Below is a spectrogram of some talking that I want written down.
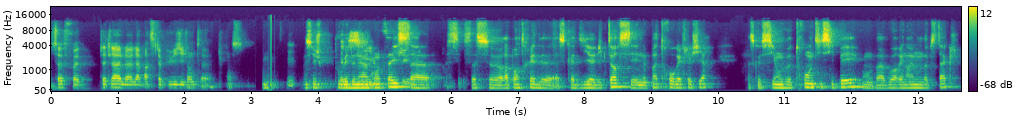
ça, il faut être peut-être là la, partie la plus vigilante, euh, je pense. Mm. Si je pouvais donner un conseil, ça, ça se rapporterait à ce qu'a dit Victor, c'est ne pas trop réfléchir. Parce que si on veut trop anticiper, on va avoir énormément d'obstacles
